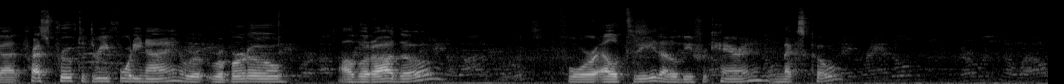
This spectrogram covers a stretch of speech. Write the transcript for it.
Got press proof to 349, R- Roberto Alvarado for L3. That'll be for Karen in Mexico. Randall, Nerlens Noel,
